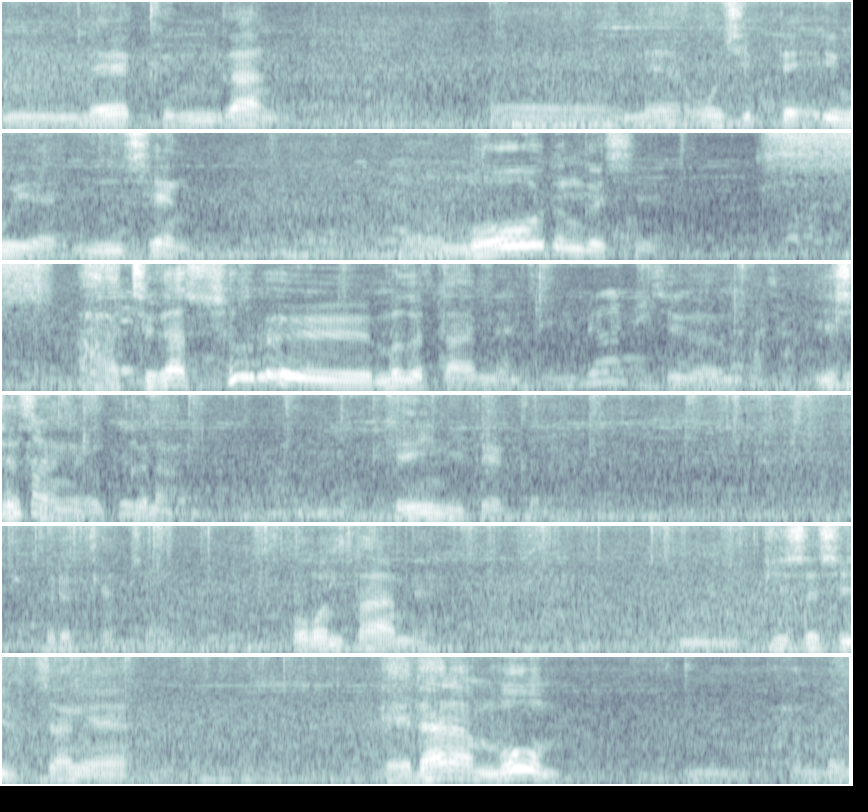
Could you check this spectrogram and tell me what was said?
음, 내 건강, 어, 내 50대 이후의 인생, 어, 모든 것이 아, 제가 술을 먹었다면 지금 이 세상에 없거나 개인이 됐거나 그렇겠죠. 그건 다음에 음, 비서실장의 대단한 모험 음, 한번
